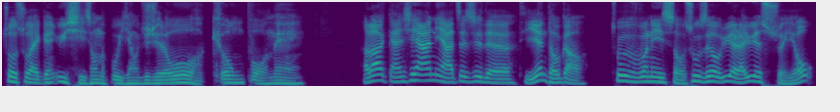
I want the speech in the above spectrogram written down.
做出来跟预期中的不一样，我就觉得哇恐怖呢。好了，感谢阿尼亚这次的体验投稿，祝福你手术之后越来越水哦。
